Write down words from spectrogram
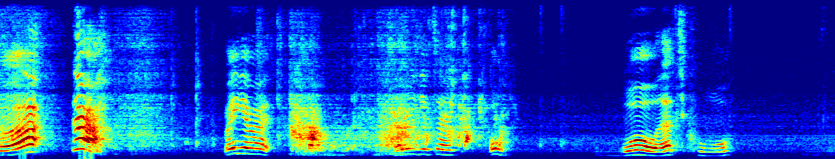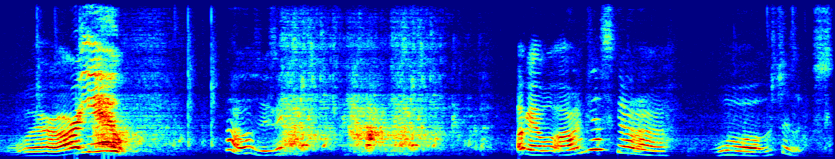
Ah! Ah! Wait, do we get that? Oh. Whoa, that's cool. Where are you? Oh, that was easy. Okay, well, I'm just gonna. Whoa, this just looks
